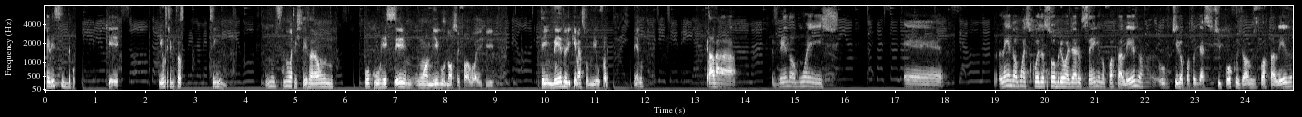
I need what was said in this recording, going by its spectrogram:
felicidade. Que eu sempre assim. Não, não é tristeza, é um pouco receio. Um amigo nosso falou aí que tem medo de quem vai assumir o Flamengo. Eu tava vendo algumas é, lendo algumas coisas sobre o Rogério Senna no Fortaleza. Eu tive a oportunidade de assistir poucos jogos do Fortaleza,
